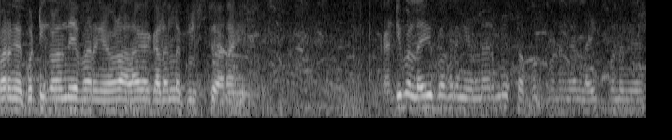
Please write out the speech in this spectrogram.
பாருங்கள் குட்டி குழந்தைய பாருங்கள் எவ்வளோ அழகாக கடலில் குளிச்சுட்டு வராங்க. கண்டிப்பாக லைவ் பார்க்குறவங்க எல்லாருமே சப்போர்ட் பண்ணுங்கள் லைக் பண்ணுங்கள்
